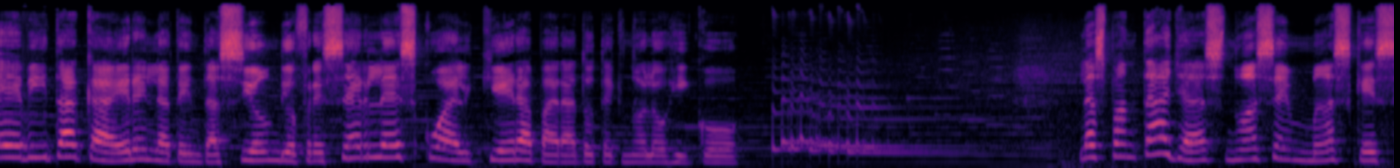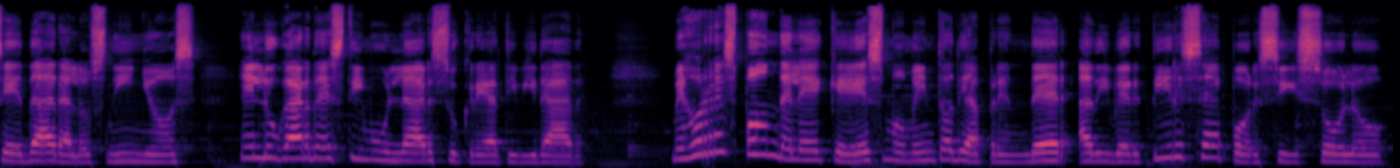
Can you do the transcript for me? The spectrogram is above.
Evita caer en la tentación de ofrecerles cualquier aparato tecnológico. Las pantallas no hacen más que sedar a los niños en lugar de estimular su creatividad. Mejor respóndele que es momento de aprender a divertirse por sí solo,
